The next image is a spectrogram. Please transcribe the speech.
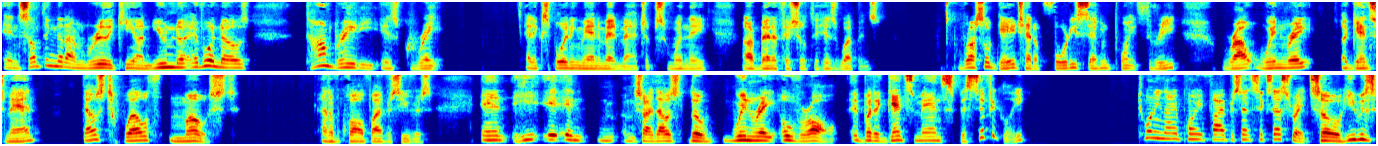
and something that I'm really key on. You know, everyone knows Tom Brady is great at exploiting man-to-man matchups when they are beneficial to his weapons. Russell Gage had a 47.3 route win rate against man that was 12th most out of qualified receivers. And he, and I'm sorry, that was the win rate overall, but against man specifically, 29.5% success rate. So he was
